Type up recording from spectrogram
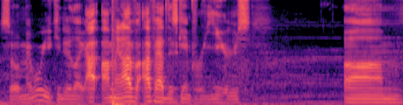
So, maybe we can do, like... I, I mean, I've, I've had this game for years. Um,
